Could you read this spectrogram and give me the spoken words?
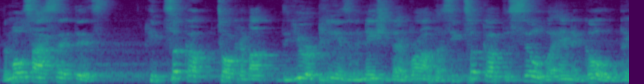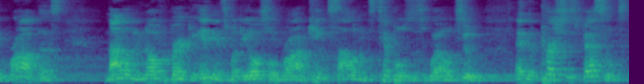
The Most High said this. He took up, talking about the Europeans and the nations that robbed us, he took up the silver and the gold. They robbed us not only North American Indians, but they also robbed King Solomon's temples as well too. And the precious vessels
